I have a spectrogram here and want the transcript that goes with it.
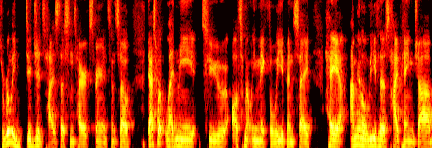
to really digitize this entire experience. And so that's what led me to ultimately make the leap and say, hey, I'm going to leave this high paying job.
